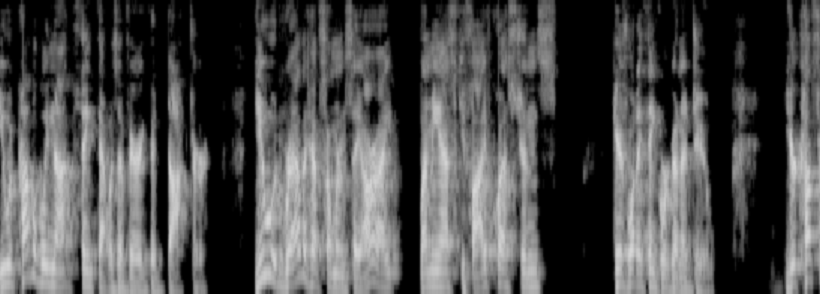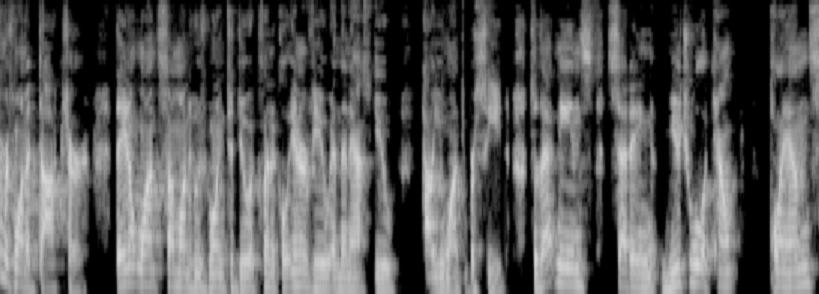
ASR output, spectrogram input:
You would probably not think that was a very good doctor. You would rather have someone say, All right, let me ask you five questions. Here's what I think we're going to do. Your customers want a doctor. They don't want someone who's going to do a clinical interview and then ask you how you want to proceed. So that means setting mutual account plans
